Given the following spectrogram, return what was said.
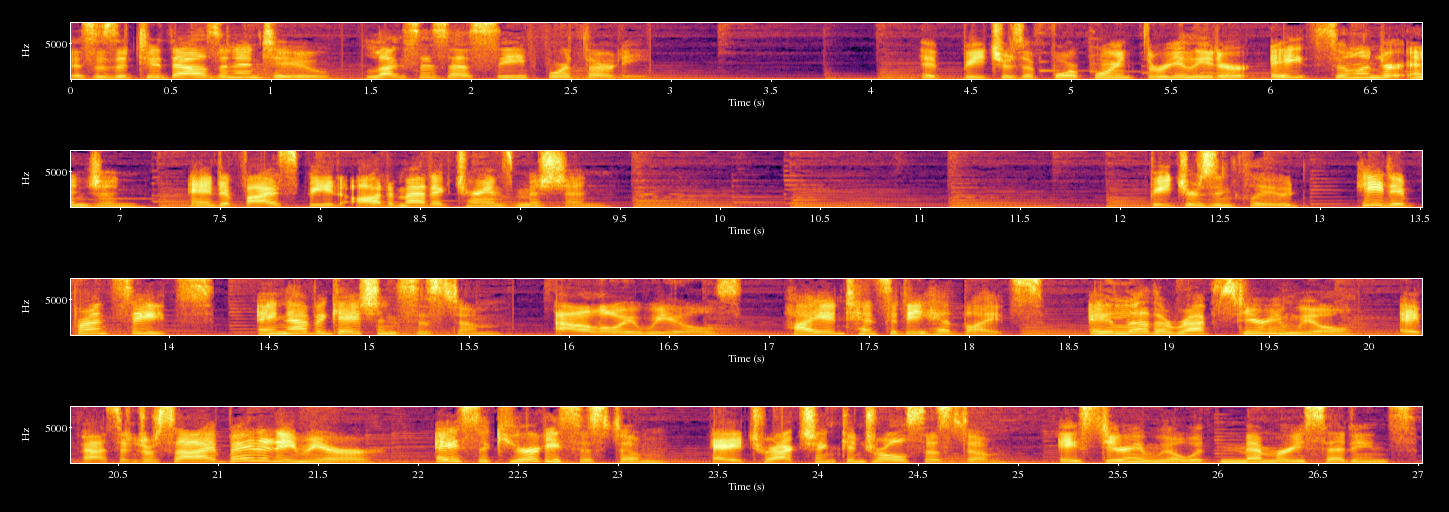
This is a 2002 Lexus SC 430. It features a 4.3-liter eight-cylinder engine and a five-speed automatic transmission. Features include heated front seats, a navigation system, alloy wheels, high-intensity headlights, a leather-wrapped steering wheel, a passenger side vanity mirror, a security system, a traction control system, a steering wheel with memory settings,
